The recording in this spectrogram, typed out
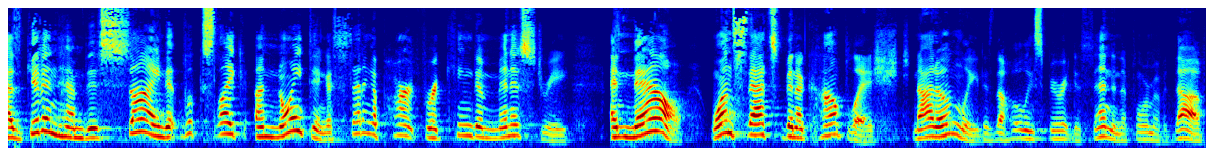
has given him this sign that looks like anointing, a setting apart for a kingdom ministry. And now, once that's been accomplished, not only does the Holy Spirit descend in the form of a dove,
